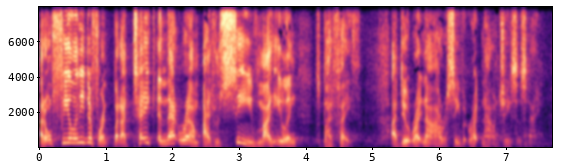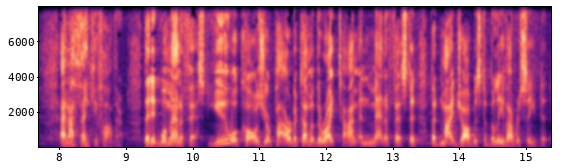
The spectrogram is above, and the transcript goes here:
I don't feel any different, but I take in that realm, I receive my healing by faith. I do it right now. I receive it right now in Jesus' name. And I thank you, Father, that it will manifest. You will cause your power to come at the right time and manifest it. But my job is to believe I've received it.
